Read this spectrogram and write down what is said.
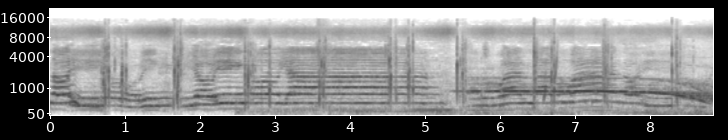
那咿哟咿哟咿哟呀。那鲁湾，那鲁湾，那咿哟咿。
